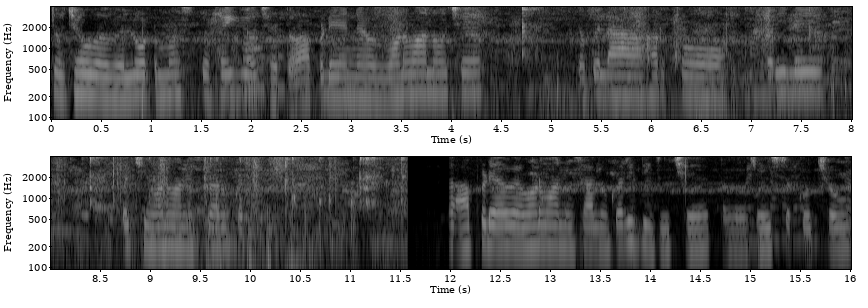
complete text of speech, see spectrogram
તો જો હવે લોટ મસ્ત થઈ ગયો છે તો આપણે એને વણવાનો છે તો પહેલાં હરખો કરી લઈએ પછી વણવાનું શરૂ કરીએ તો આપણે હવે વણવાનું ચાલુ કરી દીધું છે. તમે જોઈ શકો છો.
